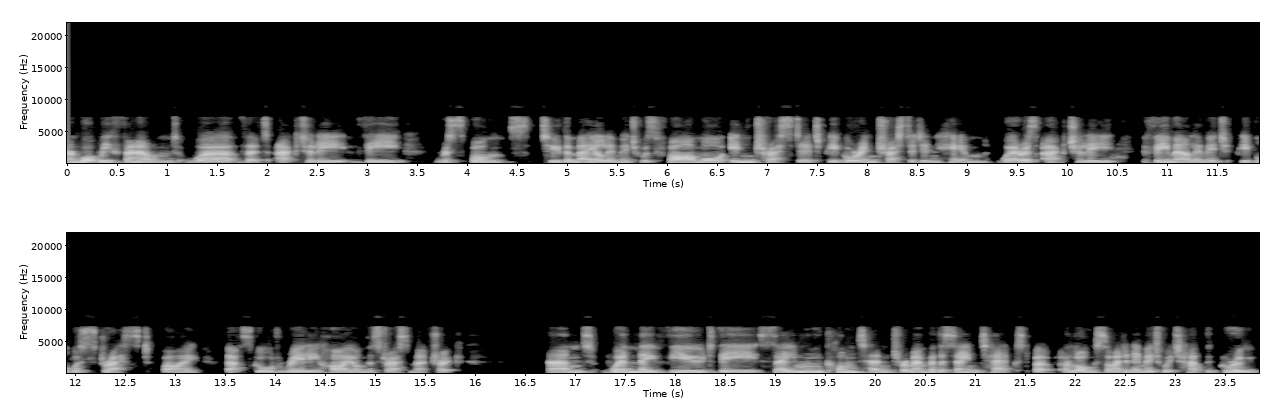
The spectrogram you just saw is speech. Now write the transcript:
And what we found were that actually the response to the male image was far more interested. People were interested in him, whereas actually the female image, people were stressed by. That scored really high on the stress metric. And when they viewed the same content, remember the same text, but alongside an image which had the group,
